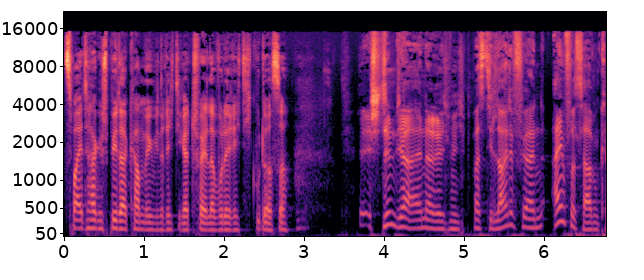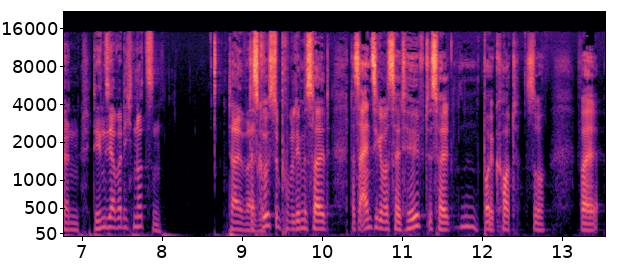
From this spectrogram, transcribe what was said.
zwei Tage später kam irgendwie ein richtiger Trailer, wo der richtig gut aussah. Stimmt, ja, erinnere ich mich. Was die Leute für einen Einfluss haben können, den sie aber nicht nutzen. Teilweise. Das größte Problem ist halt, das Einzige, was halt hilft, ist halt ein Boykott. So, weil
